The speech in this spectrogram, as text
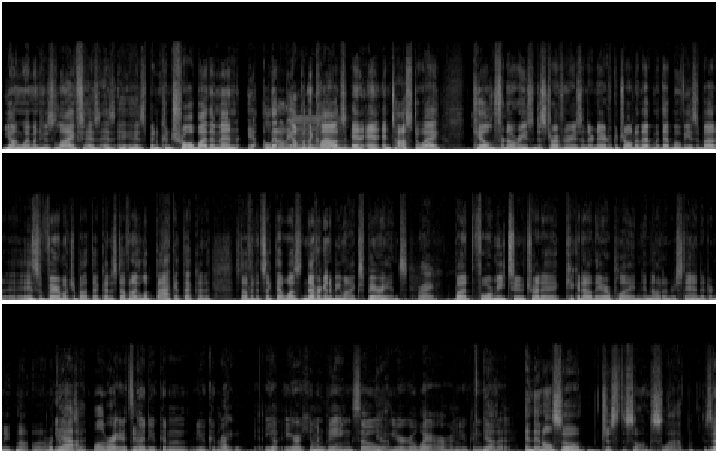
young women whose life has has, has been controlled by the men, literally up in the clouds Mm. and, and, and tossed away. Killed for no reason, destroyed for no reason. They're narrative controlled, and that that movie is about is very much about that kind of stuff. And I look back at that kind of stuff, and it's like that was never going to be my experience. Right. But for me to try to kick it out of the airplane and not understand it or need, not uh, recognize Yeah. it, Well, right. It's Yeah. good you can you can rec- you, you're a human being, so Yeah. you're aware and you can get it. And then also just the song slap. Is that,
